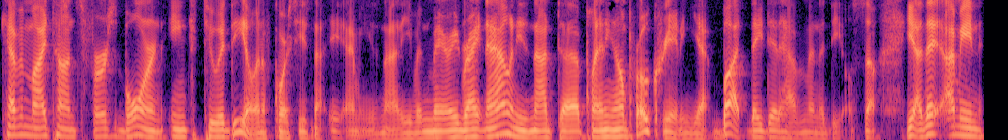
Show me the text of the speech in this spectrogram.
Kevin Maitan's firstborn inked to a deal, and of course he's not. I mean, he's not even married right now, and he's not uh, planning on procreating yet. But they did have him in a deal. So yeah, they. I mean,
